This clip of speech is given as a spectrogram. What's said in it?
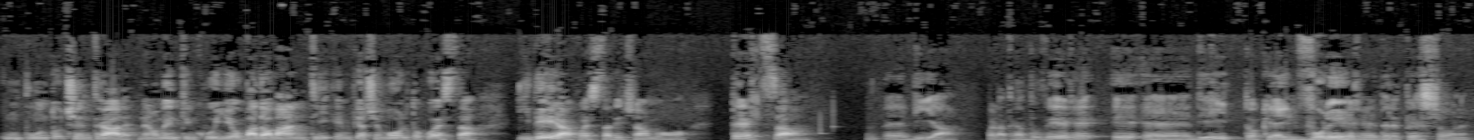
un punto centrale nel momento in cui io vado avanti e mi piace molto questa idea, questa diciamo terza eh, via, quella tra dovere e eh, diritto, che è il volere delle persone.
